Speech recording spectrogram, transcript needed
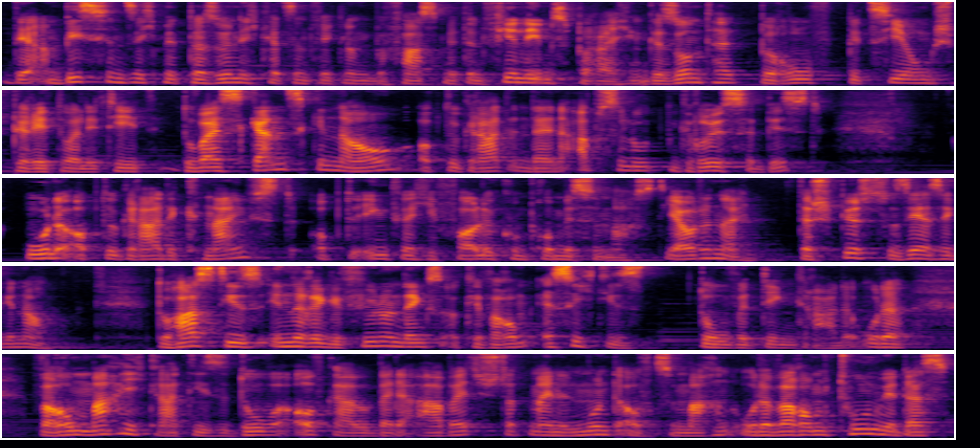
der ein bisschen sich mit Persönlichkeitsentwicklung befasst, mit den vier Lebensbereichen Gesundheit, Beruf, Beziehung, Spiritualität, du weißt ganz genau, ob du gerade in deiner absoluten Größe bist oder ob du gerade kneifst, ob du irgendwelche faule Kompromisse machst. Ja oder nein? Das spürst du sehr, sehr genau. Du hast dieses innere Gefühl und denkst, okay, warum esse ich dieses doofe Ding gerade? Oder warum mache ich gerade diese doofe Aufgabe bei der Arbeit, statt meinen Mund aufzumachen? Oder warum tun wir das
